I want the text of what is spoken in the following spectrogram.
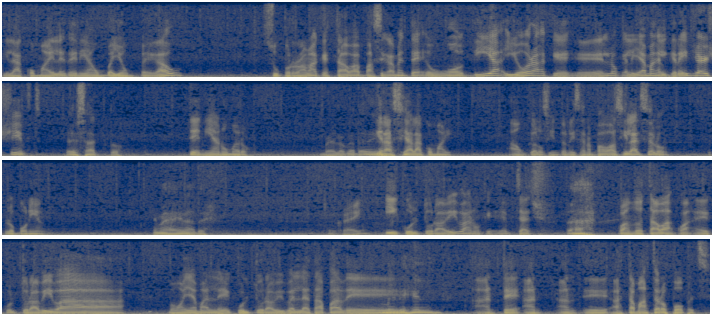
y la Comay le tenía un vellón pegado, su programa que estaba básicamente en un día y hora, que es lo que le llaman el Graveyard Shift, Exacto. tenía número. ¿Ves lo que te digo? Gracias a la Comay. Aunque lo sintonizaran para vacilárselo, lo ponían. Imagínate. Ok. Y Cultura Viva, no, que, eh, chacho, Ah, cuando estaba cua- eh, Cultura Viva vamos a llamarle cultura viva en la etapa de ante, an- an- eh, hasta Master of Puppets.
